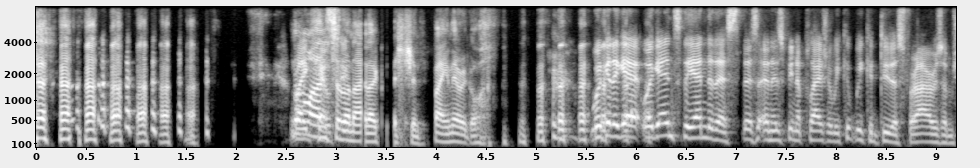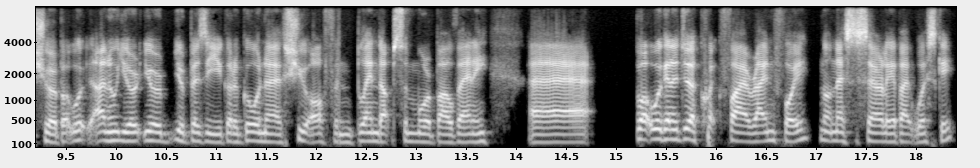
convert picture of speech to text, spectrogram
no right, answer Kelsey. on either question. Fine, there we go. we're gonna get we're getting to the end of this. This and it's been a pleasure. We could we could do this for hours, I'm sure. But I know you're you're you're busy. You got to go and uh, shoot off and blend up some more Balvenie. Uh, but we're going to do a quick fire round for you, not necessarily about whiskey.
